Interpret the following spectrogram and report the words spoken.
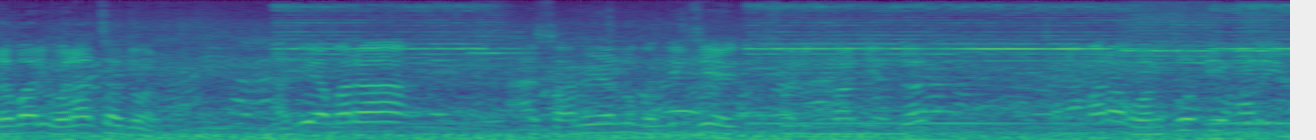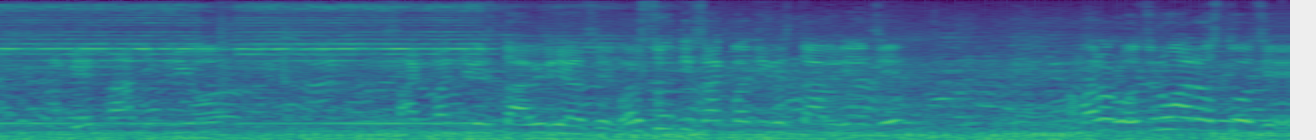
પ્રભારી વરાછા ઝોન. આજે અમારા આ સ્વામિનારાયણનું મંદિર છે, સોની અંદર. અને અમારા વર્ષોથી અમારી બેન મા દીકરીઓ શાકભાજી વેચતા આવી રહ્યા છે. વર્ષોથી શાકભાજી વેચતા આવી રહ્યા છે. અમારો રોજનો આ રસ્તો છે.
